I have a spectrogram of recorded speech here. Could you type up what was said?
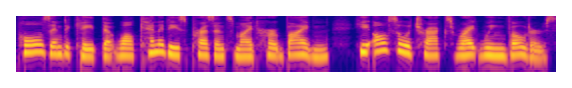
Polls indicate that while Kennedy's presence might hurt Biden, he also attracts right wing voters,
